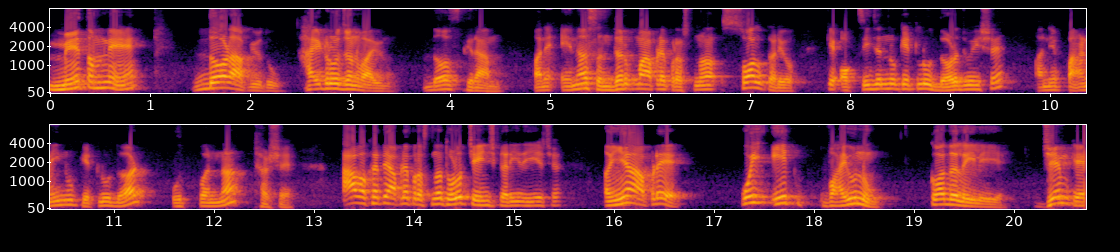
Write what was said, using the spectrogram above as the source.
મેં તમને દળ આપ્યું હતું, હાઇડ્રોજન વાયુનું, દસ ગ્રામ. અને એના સંદર્ભમાં આપણે પ્રશ્ન સોલ્વ કર્યો કે ઓક્સિજનનું કેટલું દળ જોઈશે અને પાણીનું કેટલું દળ ઉત્પન્ન થશે. આ વખતે આપણે પ્રશ્ન થોડો ચેન્જ કરી દઈએ છીએ. અહીંયા આપણે કોઈ એક વાયુનું કદ લઈ લઈએ. જેમ કે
